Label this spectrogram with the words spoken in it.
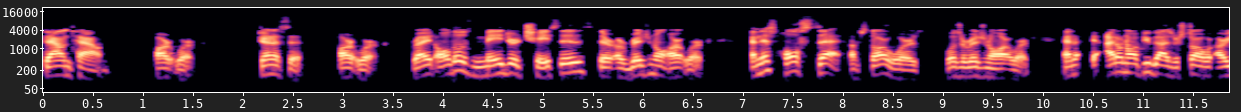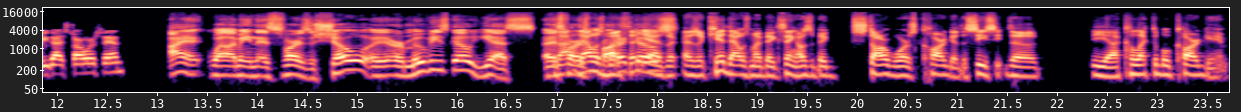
Downtown, artwork. Genesis, artwork, right? All those major chases, they're original artwork. And this whole set of Star Wars was original artwork. And I don't know if you guys are Star Wars. Are you guys Star Wars fans? I well, I mean, as far as the show uh, or movies go, yes. As that, far that as was my product thing. goes, Yeah, as a, as a kid, that was my big thing. I was a big Star Wars card guy, the CC, the the uh, collectible card game.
